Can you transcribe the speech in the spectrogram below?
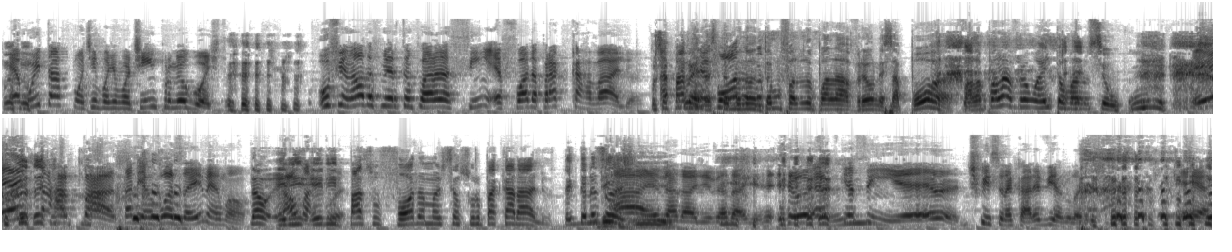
É muita pontinho, pontinho, pontinho pro meu gosto. O final da primeira temporada, sim, é foda pra carvalho. Você A Ué, nós estamos falando palavrão nessa porra? Fala palavrão aí, tomar no seu cu. Eita, rapaz! Tá nervoso aí, meu irmão? Não, ele, Calma, ele Arthur. passa o foda, mas censura pra caralho. Tá interessante. Entendi. Ah, é verdade, é verdade. Eu- é porque assim, é, é difícil, né, cara? É vírgula. É.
